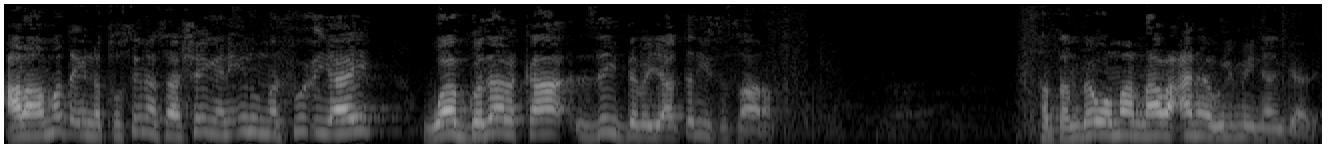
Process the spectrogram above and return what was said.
Calaamadda ina tusinaysaa shaygani inuu marfuuc yahay waa godaalkaa zayd dabayaaqadiisa saaran. Ta dambe wamaa naaba canha weli maynaan gaadhin.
